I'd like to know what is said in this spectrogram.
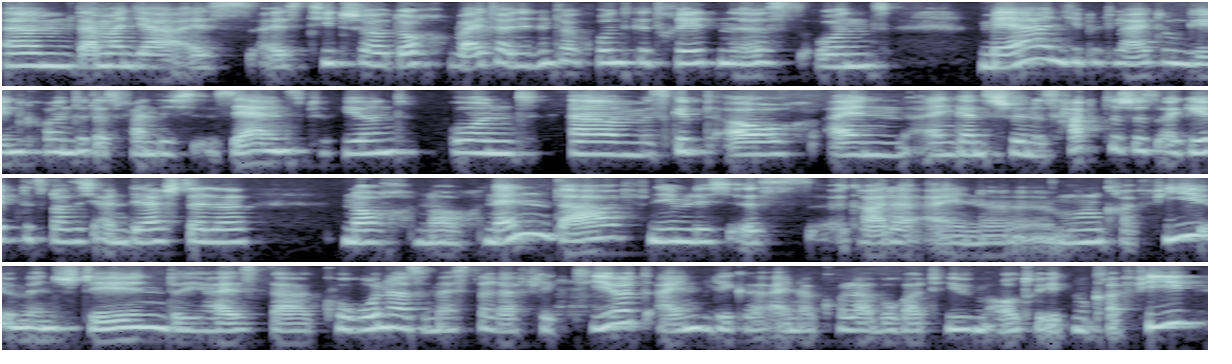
Ähm, da man ja als, als Teacher doch weiter in den Hintergrund getreten ist und mehr in die Begleitung gehen konnte. Das fand ich sehr inspirierend. Und ähm, es gibt auch ein, ein ganz schönes haptisches Ergebnis, was ich an der Stelle noch, noch nennen darf, nämlich ist gerade eine Monographie im Entstehen, die heißt da Corona-Semester reflektiert, Einblicke einer kollaborativen Autoethnographie.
